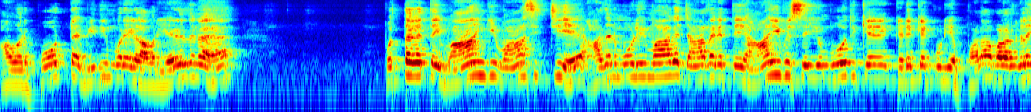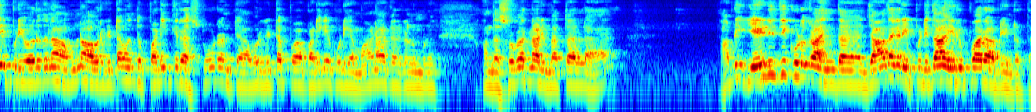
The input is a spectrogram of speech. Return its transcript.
அவர் போட்ட விதிமுறைகள் அவர் எழுதின புத்தகத்தை வாங்கி வாசித்து அதன் மூலியமாக ஜாதகத்தை ஆய்வு செய்யும்போது கே கிடைக்கக்கூடிய பல பலன்களை இப்படி வருதுன்னா இன்னும் அவர்கிட்ட வந்து படிக்கிற ஸ்டூடெண்ட்டு அவர்கிட்ட ப படிக்கக்கூடிய மாணாக்கர்கள் அந்த சுகர் நாடி மெத்தடில் அப்படி எழுதி கொடுக்கலாம் இந்த ஜாதகர் இப்படி தான் இருப்பார் அப்படின்றத.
